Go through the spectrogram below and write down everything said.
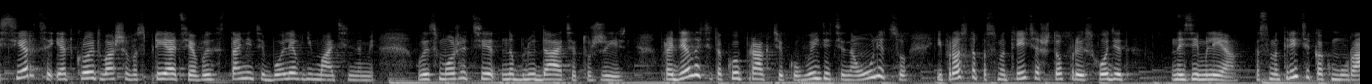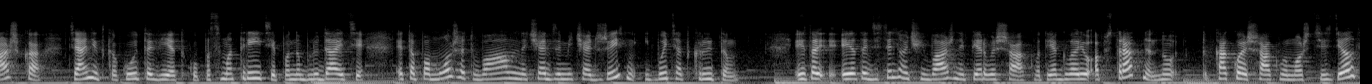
сердце и откроет ваше восприятие, вы станете более внимательными, вы сможете наблюдать эту жизнь. Проделайте такую практику, выйдите на улицу и просто посмотрите, что происходит на земле. Посмотрите, как мурашка тянет какую-то ветку. Посмотрите, понаблюдайте. Это поможет вам начать замечать жизнь и быть открытым. Это, это действительно очень важный первый шаг. Вот я говорю абстрактно, но какой шаг вы можете сделать?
